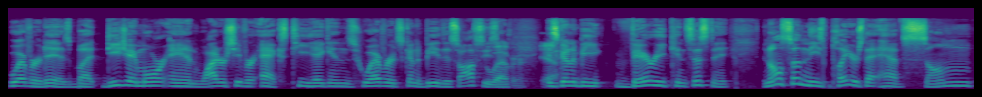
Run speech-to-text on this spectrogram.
whoever it is, but DJ Moore and wide receiver X, Tee Higgins, whoever it's going to be this offseason whoever yeah. is going to be very consistent. And all of a sudden, these players that have some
